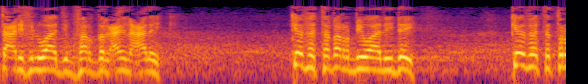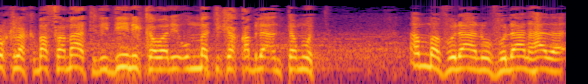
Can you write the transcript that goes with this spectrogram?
تعرف الواجب فرض العين عليك؟ كيف تبر بوالديك؟ كيف تترك لك بصمات لدينك ولأمتك قبل أن تموت؟ أما فلان وفلان هذا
